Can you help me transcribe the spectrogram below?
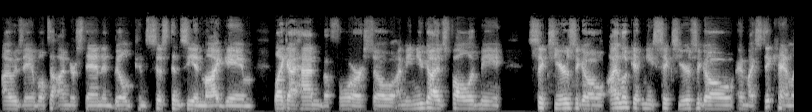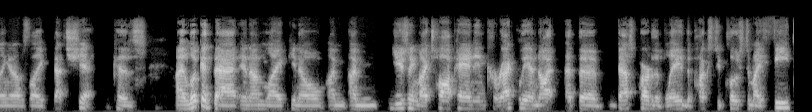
I was able to understand and build consistency in my game like I hadn't before. So, I mean, you guys followed me six years ago. I look at me six years ago and my stick handling, and I was like, that's shit. Because I look at that and I'm like, you know, I'm, I'm using my top hand incorrectly. I'm not at the best part of the blade. The puck's too close to my feet.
